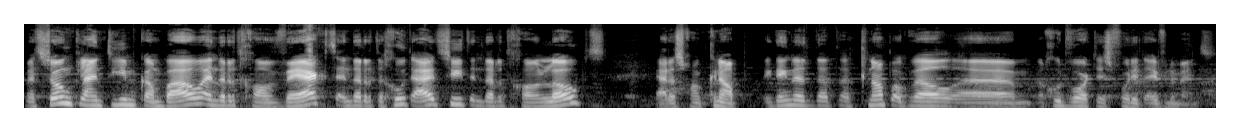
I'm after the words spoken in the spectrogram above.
met zo'n klein team kan bouwen en dat het gewoon werkt en dat het er goed uitziet en dat het gewoon loopt. Ja, dat is gewoon knap. Ik denk dat dat, dat knap ook wel ehm, een goed woord is voor dit evenement.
